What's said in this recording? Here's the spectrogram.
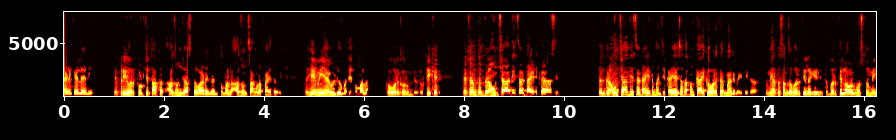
ऍड केल्याने त्या प्री वर्कआउटची ताकद अजून जास्त वाढेल आणि तुम्हाला अजून चांगला फायदा होईल? तर हे मी या व्हिडिओमध्ये तुम्हाला कव्हर करून देतो ठीक आहे? त्याच्यानंतर ग्राउंडच्या आधीचा डाएट काय असेल? तर ग्राउंडच्या आधीचा डाएट म्हणजे काय? याच्यात आपण काय कव्हर करणार आहे माहिती आहे का? तुम्ही आता समजा भरतीला गेले तर भरतीला ऑलमोस्ट तुम्ही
